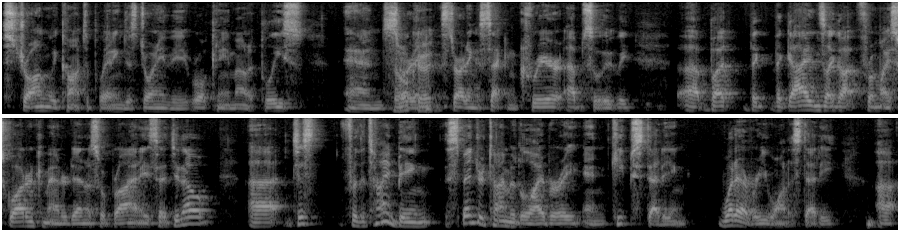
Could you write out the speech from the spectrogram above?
strongly contemplating just joining the Royal Canadian Mounted Police and starting, okay. starting a second career, absolutely. Uh, but the, the guidance I got from my squadron commander, Dennis O'Brien, he said, you know, uh, just for the time being, spend your time at the library and keep studying whatever you want to study uh,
